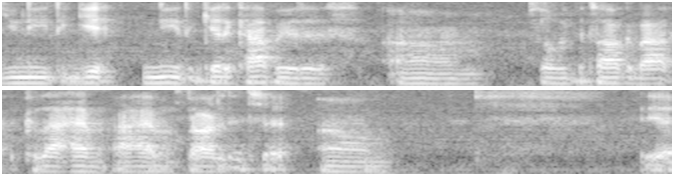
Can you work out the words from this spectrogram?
You need to get you need to get a copy of this. Um, so we can talk about it because I haven't I haven't started it yet. Um, yeah,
